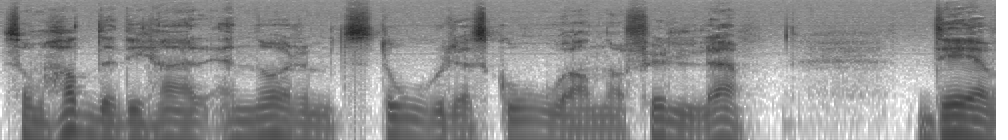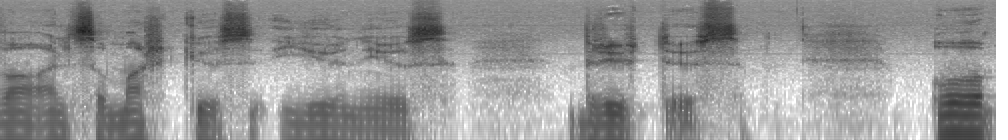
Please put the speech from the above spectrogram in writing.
som hadde de her enormt store skoene å fylle, det var altså Marcus Junius Brutus. Og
